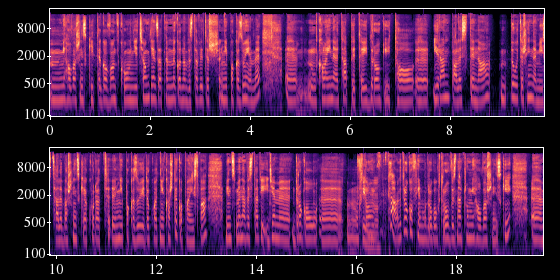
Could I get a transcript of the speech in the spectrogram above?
Michał Waszyński tego wątku nie ciągnie, zatem my go na wystawie też nie pokazujemy. Kolejne etapy tej drogi to Iran, Palestyna, były też inne miejsca, ale Waszyński akurat e, nie pokazuje dokładnie każdego państwa, więc my na wystawie idziemy drogą e, filmu. Którą, tak, drogą filmu, drogą, którą wyznaczył Michał Waszyński. E,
